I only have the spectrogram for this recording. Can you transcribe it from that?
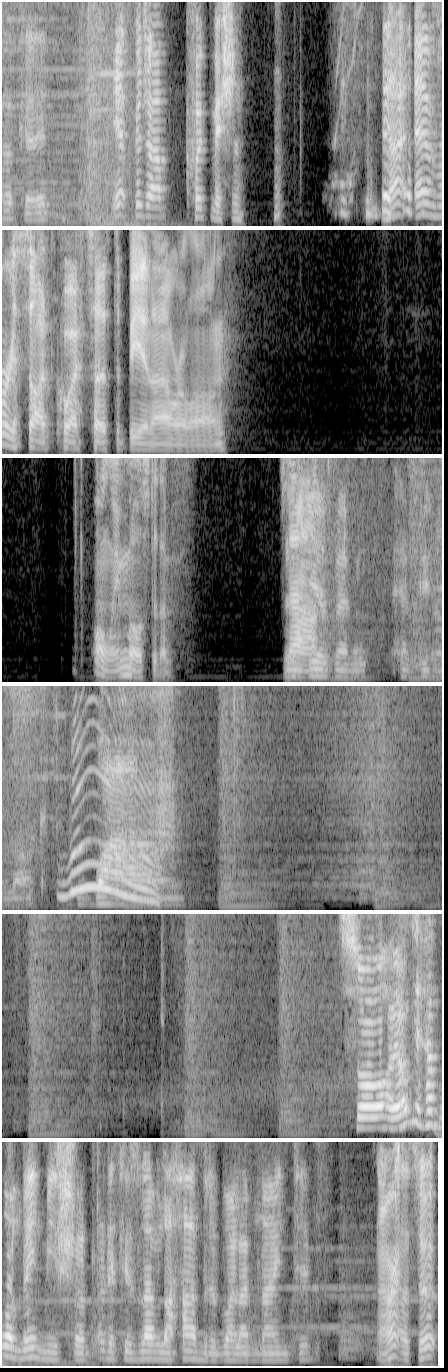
Okay. Yep, good job. Quick mission. Not every side quest has to be an hour long. Only most of them. Nah. Sophia's memory have been unlocked. Woo! Wow. So I only have one main mission, and it is level 100 while I'm 90. All right, let's do it.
